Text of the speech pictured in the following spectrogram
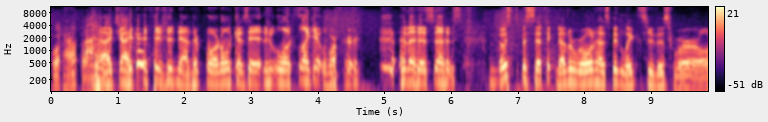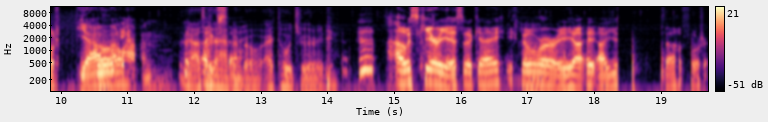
What happened? I tried to go through the nether portal because it looked like it worked. And then it says, no specific nether world has been linked to this world. Yeah, No. that'll happen. Yeah, it's not gonna happen, bro. I told you already. I was curious, okay? Don't Uh-huh. worry, I, I used stuff for it.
